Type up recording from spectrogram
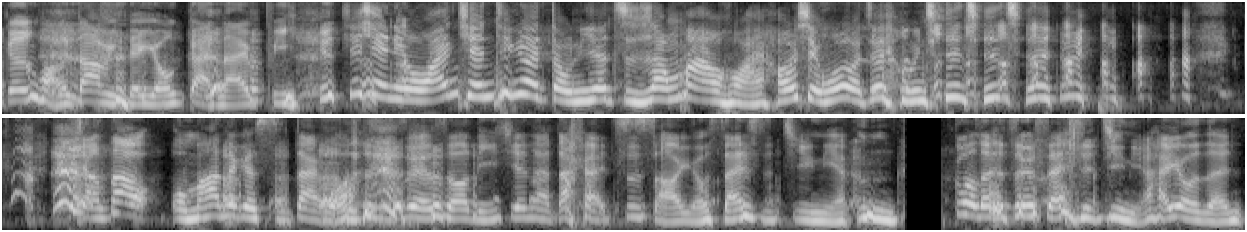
跟黄大米的勇敢来比。谢谢你，我完全听得懂你的指桑骂槐，好险我有这种自知之明。讲到我妈那个时代，我这个时候离现在大概至少有三十几年，嗯，过了这个三十几年，还有人。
